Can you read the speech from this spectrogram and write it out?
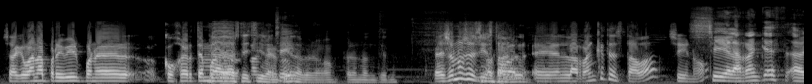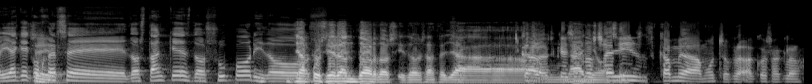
o sea, que van a prohibir poner. coger temas. Ya, de sí, sí, lo entiendo, pero, pero no entiendo. Eso no sé si No estaba. sabe. ¿En la Ranked estaba? Sí, ¿no? Sí, el arranque había que Sí. cogerse dos tanques, dos support y dos. Ya pusieron dos, dos y dos hace ya. Claro, es que siendo. 6 cambia mucho claro, la cosa, claro.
